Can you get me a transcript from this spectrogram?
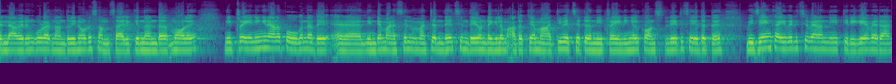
എല്ലാവരും കൂടെ നന്ദുവിനോട് സംസാരിക്കുന്നുണ്ട്. മോളെ നീ ട്രെയിനിങ്ങിനാണ് പോകുന്നത്. നിന്റെ മനസ്സിൽ മറ്റെന്തേ ചിന്തയുണ്ടെങ്കിലും അതൊക്കെ മാറ്റി വെച്ചിട്ട് നീ ട്രെയിനിങ്ങിൽ കോൺസെൻട്രേറ്റ് ചെയ്തിട്ട് വിജയം കൈവരിച്ച് വേണം നീ തിരികെ വരാൻ.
